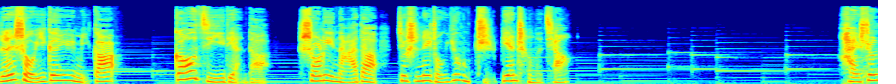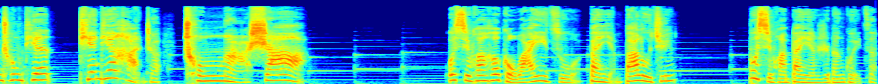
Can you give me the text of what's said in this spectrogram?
人手一根玉米杆高级一点的手里拿的就是那种用纸编成的枪，喊声冲天，天天喊着冲啊杀啊！我喜欢和狗娃一组扮演八路军，不喜欢扮演日本鬼子，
